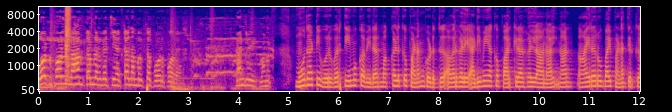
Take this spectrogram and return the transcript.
ஓட்டு போறது நாம் தமிழர் கட்சி எட்டாம் நம்பருக்கு தான் போட போறேன். நன்றி வணக்கம். மூதாட்டி ஒருவர் திமுகவினர் மக்களுக்கு பணம் கொடுத்து அவர்களை அடிமையாக்க பார்க்கிறார்கள் ஆனால் நான் ஆயிரம் ரூபாய் பணத்திற்கு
